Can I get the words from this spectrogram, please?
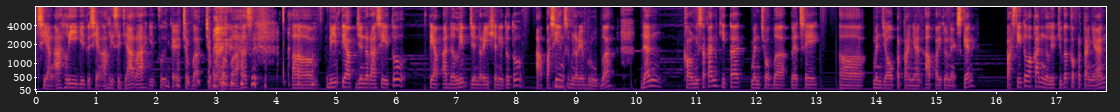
siang ahli gitu, siang ahli sejarah gitu, kayak coba coba ngebahas. Um, di tiap generasi itu tiap ada leap generation itu tuh apa sih yang sebenarnya berubah? Dan kalau misalkan kita mencoba let's say uh, menjawab pertanyaan apa itu next gen, pasti itu akan ngelihat juga ke pertanyaan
